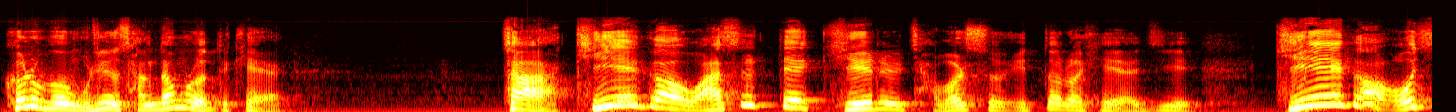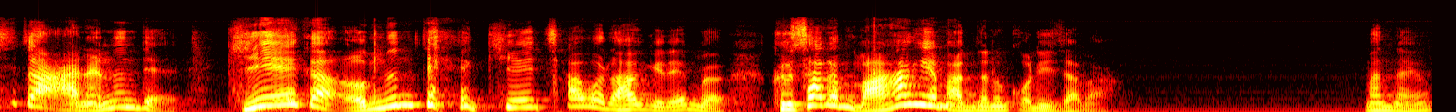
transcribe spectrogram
그러면 우리는 상담을 어떻게 해? 자, 기회가 왔을 때 기회를 잡을 수 있도록 해야지. 기회가 오지도 않았는데, 기회가 없는데 기회 잡으러 하게 되면 그 사람 망하게 만드는 꼴이잖아. 맞나요?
